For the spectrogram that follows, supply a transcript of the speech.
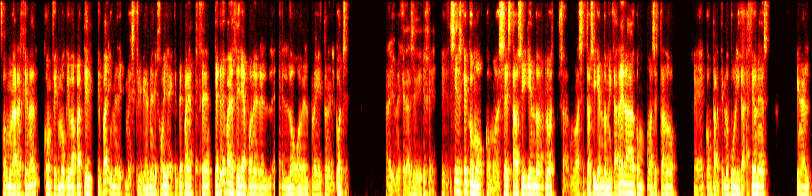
fórmula regional, confirmó que iba a participar y me, escribió y me dijo, oye, ¿qué te, parece, qué te parecería poner el, logo del proyecto en el coche? Yo me quedé así y dije, sí, es que como, como has estado siguiendo, como has estado siguiendo mi carrera, como has estado eh, compartiendo publicaciones, al final,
